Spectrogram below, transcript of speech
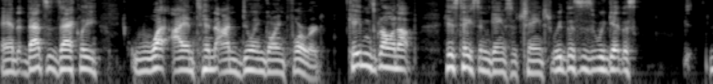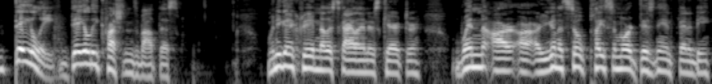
And that's exactly what I intend on doing going forward. Caden's growing up. His taste in games have changed. We this is we get this daily, daily questions about this. When are you going to create another Skylanders character? When are are, are you going to still play some more Disney Infinity?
